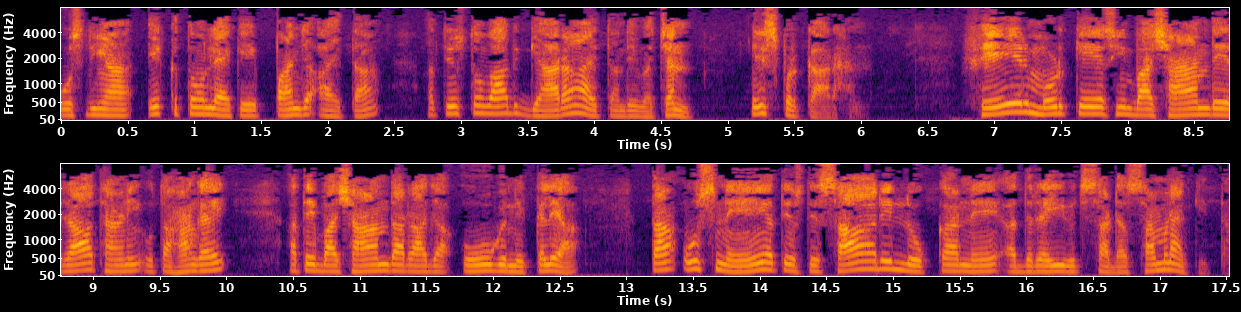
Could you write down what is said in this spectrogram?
ਉਸ ਦੀਆਂ 1 ਤੋਂ ਲੈ ਕੇ 5 ਆਇਤਾਂ ਅਤੇ ਉਸ ਤੋਂ ਬਾਅਦ 11 ਆਇਤਾਂ ਦੇ ਵਚਨ ਇਸ ਪ੍ਰਕਾਰ ਹਨ। ਫੇਰ ਮੁੜ ਕੇ ਅਸੀਂ ਬਾਸ਼ਾਨ ਦੇ ਰਾਹ ਥਾਣੀ ਉਤਾਹਾਂ ਗਏ ਅਤੇ ਬਾਸ਼ਾਨ ਦਾ ਰਾਜਾ ਓਗ ਨਿਕਲਿਆ, ਤਾਂ ਉਸ ਨੇ ਅਤੇ ਉਸ ਦੇ ਸਾਰੇ ਲੋਕਾਂ ਨੇ ਅਦਰਈ ਵਿੱਚ ਸਾਡਾ ਸਾਹਮਣਾ ਕੀਤਾ।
